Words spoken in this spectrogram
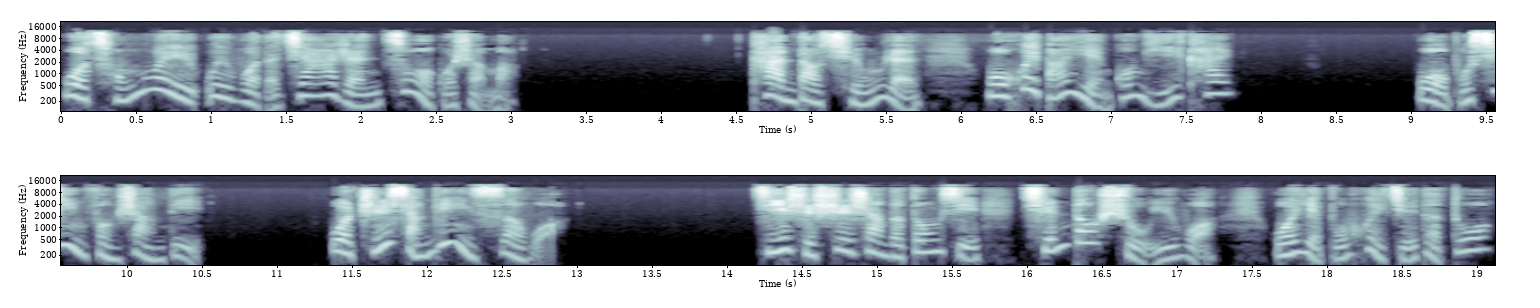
我从未为我的家人做过什么。看到穷人，我会把眼光移开。我不信奉上帝，我只想吝啬我。”即使世上的东西全都属于我，我也不会觉得多。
